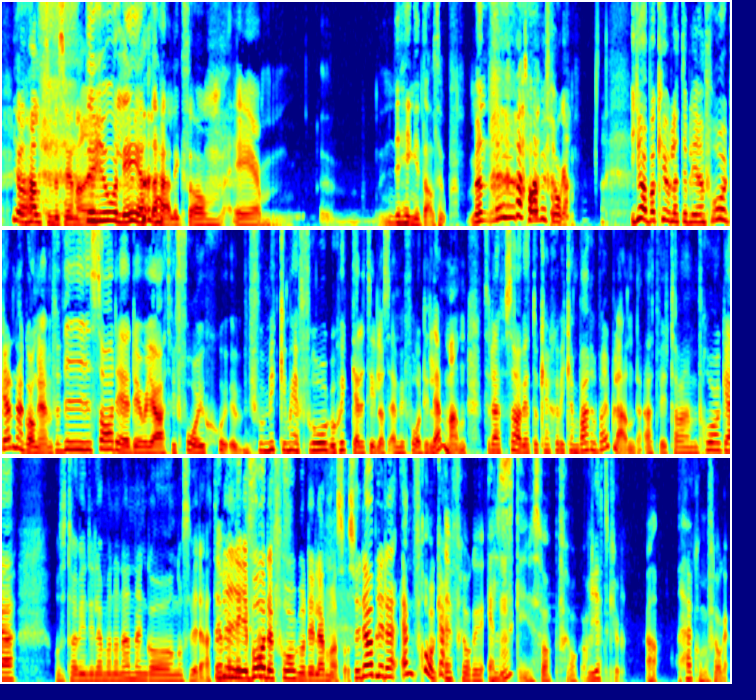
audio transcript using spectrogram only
Ja. en halvtimme senare. Det roliga är att det här liksom... Eh, det hänger inte alls ihop. Men nu tar vi frågan. Ja, vad kul att det blir en fråga den här gången. För vi sa det du och jag att vi får, ju, vi får mycket mer frågor skickade till oss än vi får dilemman. Så därför sa vi att då kanske vi kan varva ibland. Att vi tar en fråga och så tar vi en dilemma någon annan gång och så vidare. Att det Ja, blir både frågor och dilemma. och Så. så idag blir det en fråga. En fråga, jag älskar ju svar på frågor. Jättekul. Ja, här kommer frågan.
